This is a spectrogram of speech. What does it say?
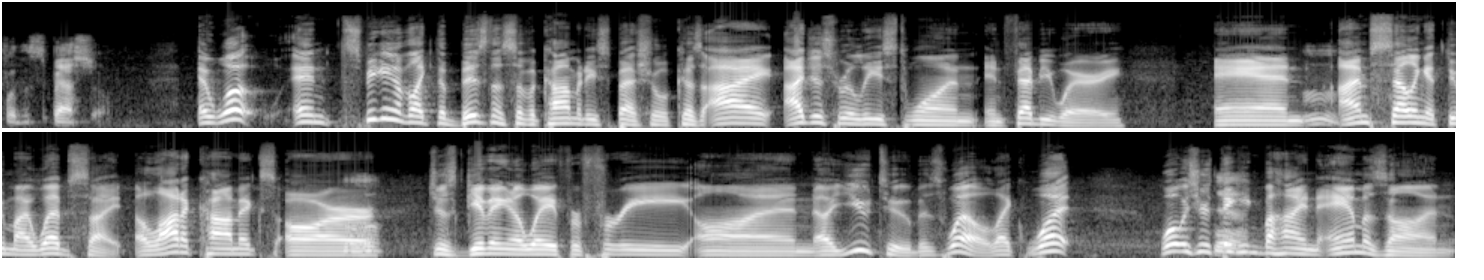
for the special. And what? And speaking of like the business of a comedy special, because I I just released one in February, and Mm. I'm selling it through my website. A lot of comics are Mhm. just giving it away for free on uh, YouTube as well. Like what? What was your Yeah. thinking behind Amazon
